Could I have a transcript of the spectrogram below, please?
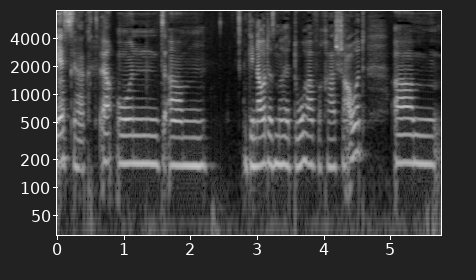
Abgehakt, ja. Und ähm, genau, dass man halt da einfach auch schaut, ähm,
